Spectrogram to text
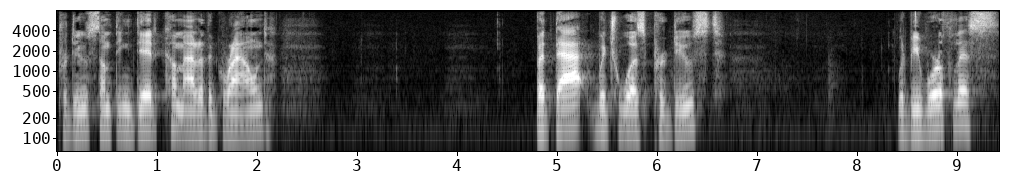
produced, something did come out of the ground. But that which was produced would be worthless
